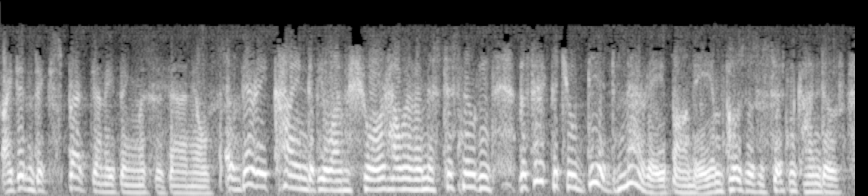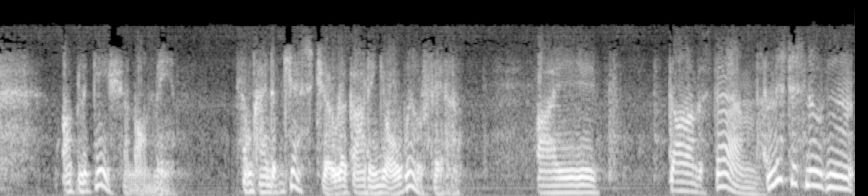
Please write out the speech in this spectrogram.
I didn't expect anything, Mrs. Daniels. Uh, very kind of you, I'm sure. However, Mr. Snowden, the fact that you did marry Bonnie imposes a certain kind of obligation on me. Some kind of gesture regarding your welfare. I don't understand. Mr. Snowden,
